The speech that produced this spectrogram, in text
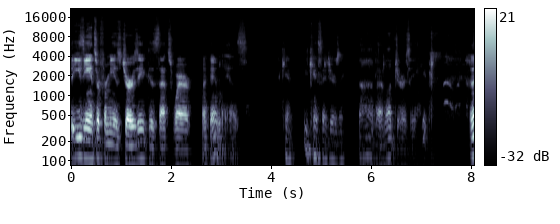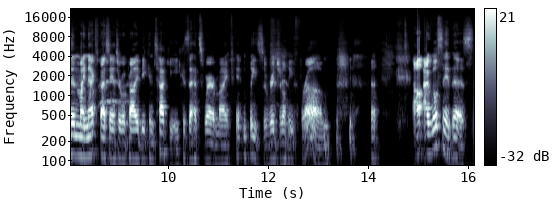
the easy answer for me is Jersey because that's where my family is. can't you can't say jersey Ah, but I love Jersey. And then my next best answer would probably be Kentucky because that's where my family's originally from. I will say this:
